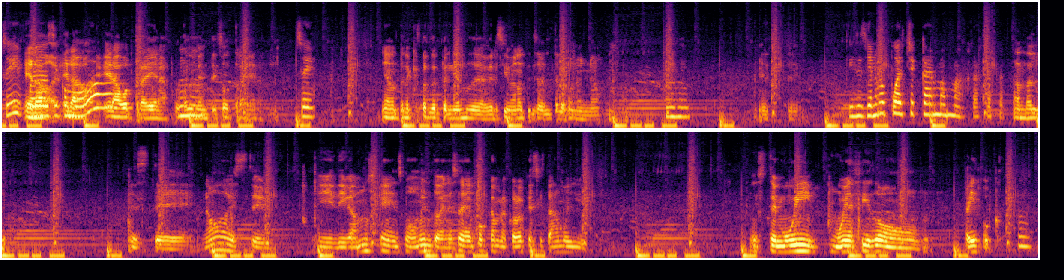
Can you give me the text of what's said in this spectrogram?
sí, fue Era, así como. era, "Ah". era otra era, totalmente, es otra era. Sí. Ya no tener que estar dependiendo de a ver si van a utilizar el teléfono o no. Este, dices, ya no me puedes checar, mamá. ja, ja, ja". ándale. Este, no, este, y digamos que en su momento, en esa época, me acuerdo que sí estaba muy, este, muy, muy asido Facebook. Mm.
